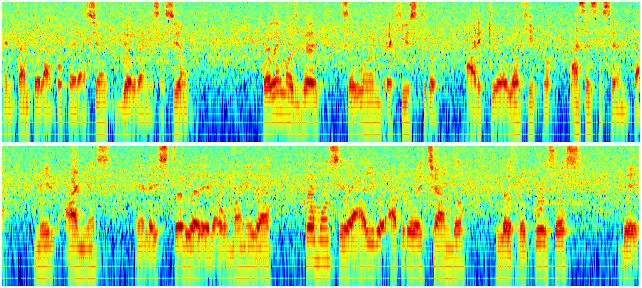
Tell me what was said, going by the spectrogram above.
en tanto la cooperación y organización. Podemos ver, según un registro arqueológico hace 60.000 años en la historia de la humanidad, cómo se ha ido aprovechando los recursos de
